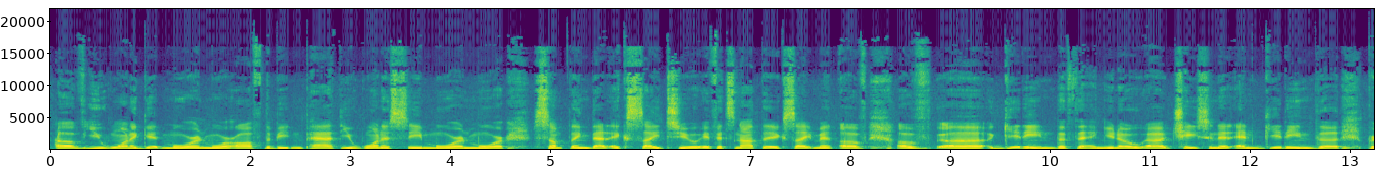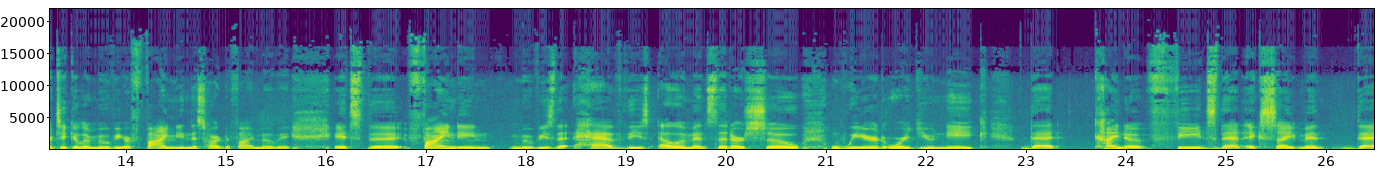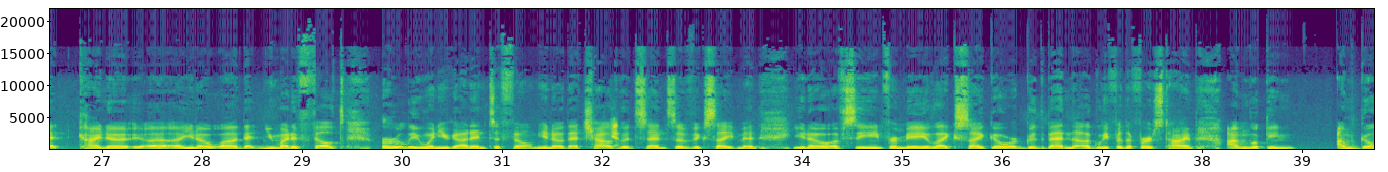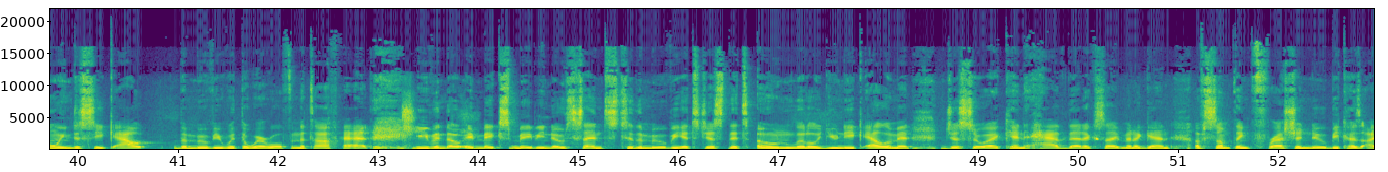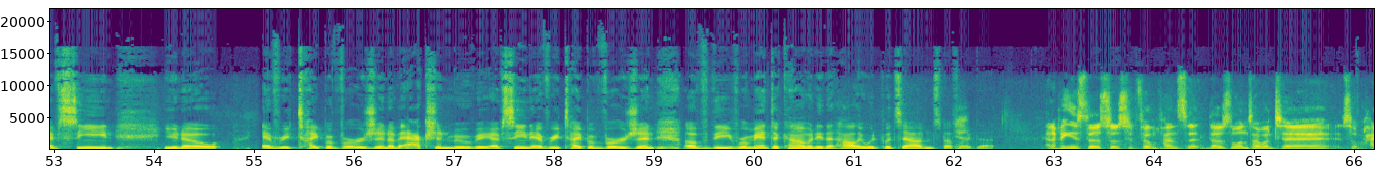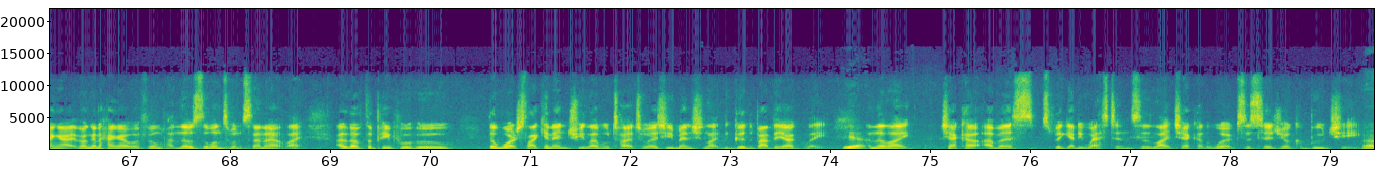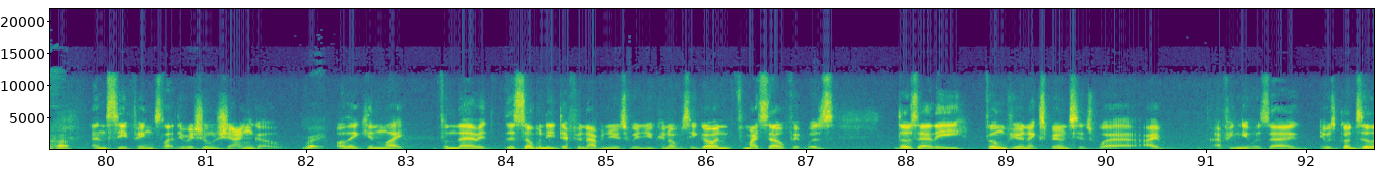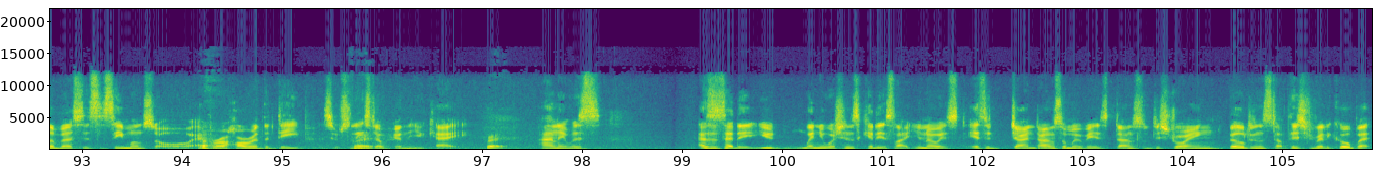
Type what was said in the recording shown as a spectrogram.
of you want to get more and more off the beaten path. You want to see more and more something that excites you. If it's not the excitement of of uh, getting the thing, you know, uh, chasing it and getting the particular movie or finding this hard to find movie, it's the finding movies that have these elements that are so weird or unique that kind of feeds that excitement that kind of uh, uh, you know uh, that you might have felt early when you got into film you know that childhood yeah. sense of excitement you know of seeing for me like psycho or good the bad and the ugly for the first time i'm looking i'm going to seek out the movie with the werewolf in the top hat, even though it makes maybe no sense to the movie. It's just its own little unique element, just so I can have that excitement again of something fresh and new because I've seen, you know, every type of version of action movie. I've seen every type of version of the romantic comedy that Hollywood puts out and stuff yeah. like that. And I think it's those sorts of film fans that those are the ones I want to sort of hang out. If I'm going to hang out with a film fan, those are the ones who want to stand out. Like I love the people who they'll watch like an entry level title, as you mentioned, like the good, the bad, the ugly. Yeah. And they're like, check out other spaghetti westerns. So like check out the works of Sergio Corbucci uh-huh. and see things like the original Django. Right. Or they can like from there. It, there's so many different avenues where you can obviously go. And for myself, it was those early film viewing experiences where I. I think it was uh, it was Godzilla versus the Sea Monster or Ever uh-huh. a Horror of the Deep, as it was released right. over here in the UK. Right. And it was as I said, it, you when you're watching this kid, it's like you know, it's it's a giant dinosaur movie. It's dinosaur destroying buildings and stuff. This is really cool, but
